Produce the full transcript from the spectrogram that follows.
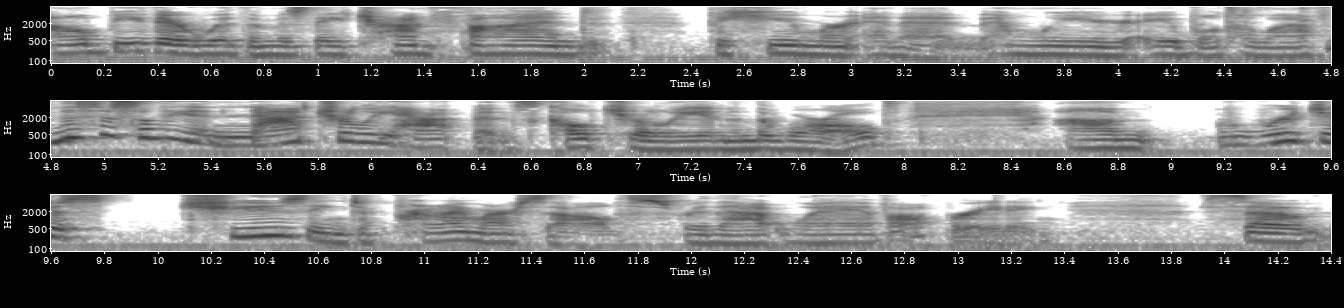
I'll be there with them as they try and find the humor in it and we're able to laugh. And this is something that naturally happens culturally and in the world. Um, we're just choosing to prime ourselves for that way of operating. So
